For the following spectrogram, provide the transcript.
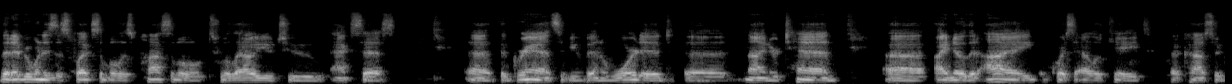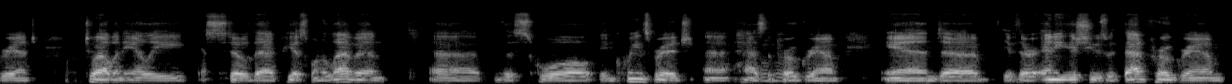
that everyone is as flexible as possible to allow you to access uh, the grants, if you've been awarded uh, nine or 10, uh, I know that I, of course, allocate a CASA grant to Alvin Ailey so that PS 111, uh, the school in Queensbridge, uh, has mm-hmm. the program. And uh, if there are any issues with that program,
